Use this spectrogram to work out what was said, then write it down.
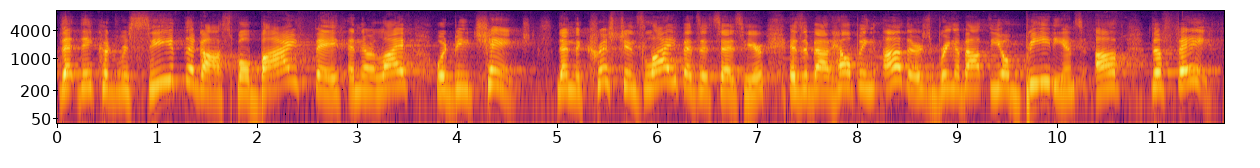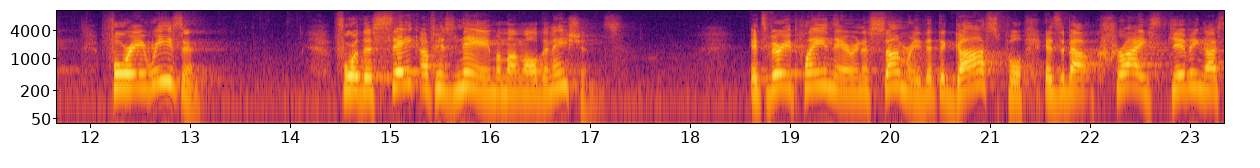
that they could receive the gospel by faith and their life would be changed then the Christian's life, as it says here, is about helping others bring about the obedience of the faith for a reason. for the sake of his name among all the nations. It's very plain there in a summary that the gospel is about Christ giving us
